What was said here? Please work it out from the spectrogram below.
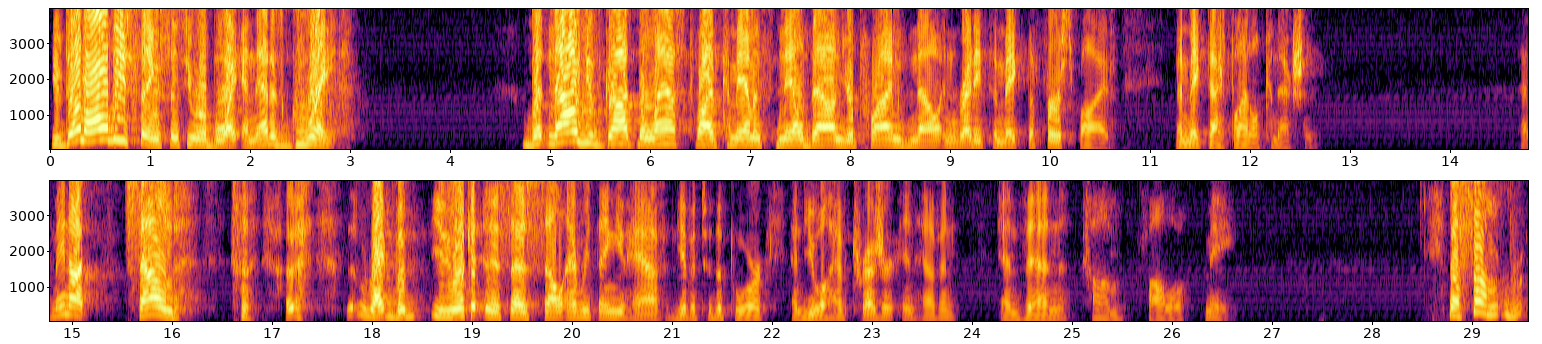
you've done all these things since you were a boy, and that is great. But now you've got the last five commandments nailed down. You're primed now and ready to make the first five and make that final connection. That may not sound right, but you look at it and it says, Sell everything you have, give it to the poor, and you will have treasure in heaven, and then come follow me. Now, some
